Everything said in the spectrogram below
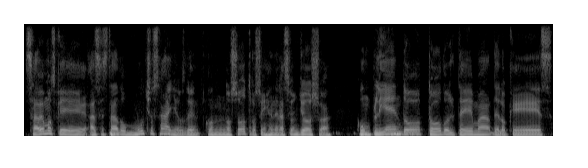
sabemos que has estado muchos años con nosotros en Generación Joshua cumpliendo todo el tema de lo que es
